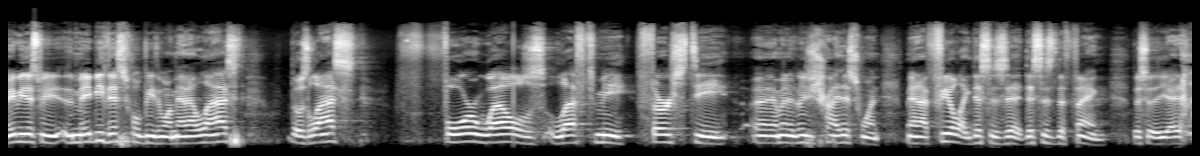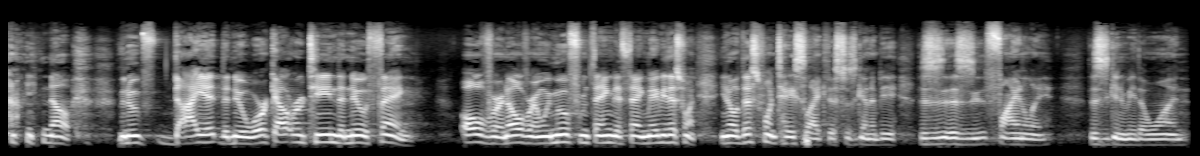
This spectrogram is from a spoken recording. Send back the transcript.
Maybe this, be, maybe this will be the one. Man, at last, those last four wells left me thirsty. Uh, I'm going to try this one. Man, I feel like this is it. This is the thing. This is, I don't even know. The new diet, the new workout routine, the new thing. Over and over, and we move from thing to thing. Maybe this one, you know, this one tastes like this is going to be, this is, this is finally, this is going to be the one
